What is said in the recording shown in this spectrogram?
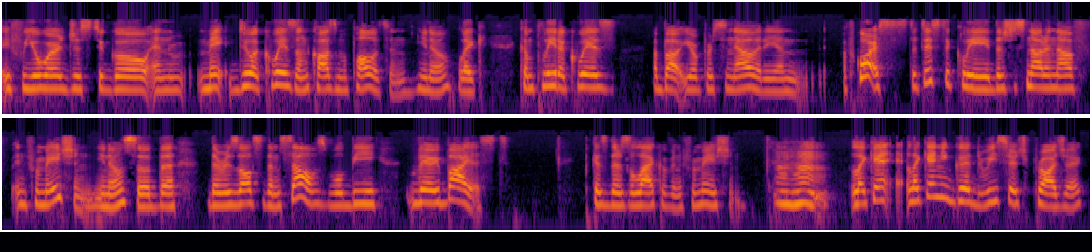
if you were just to go and make, do a quiz on Cosmopolitan, you know, like complete a quiz about your personality. And of course, statistically, there's just not enough information, you know, so the, the results themselves will be very biased because there's a lack of information Mm-hmm. like like any good research project,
